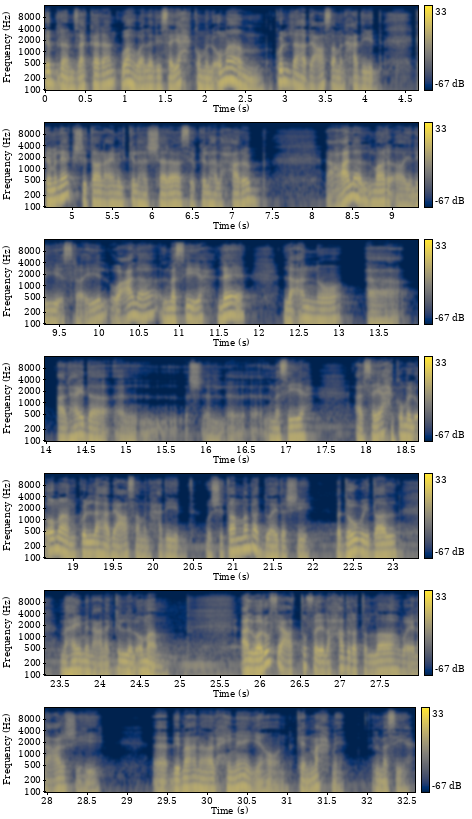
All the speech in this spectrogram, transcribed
ابنا ذكرا وهو الذي سيحكم الأمم كلها بعصا من حديد كرمال هيك الشيطان عامل كل هالشراسة وكل هالحرب على المرأة يلي هي إسرائيل وعلى المسيح ليه؟ لأنه آه قال هيدا المسيح. قال سيحكم الأمم كلها بعصا من حديد والشيطان ما بده هيدا الشيء بده هو يضل مهيمن على كل الأمم. قال ورفع الطفل إلى حضرة الله وإلى عرشه. آه، بمعنى الحماية هون كان محمي المسيح.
